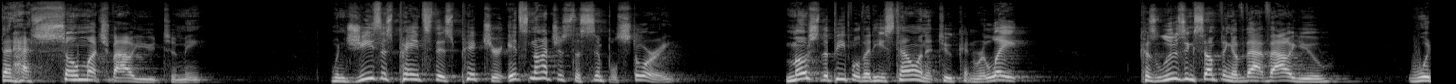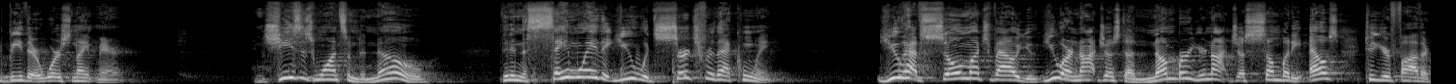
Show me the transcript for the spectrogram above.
that has so much value to me. When Jesus paints this picture, it's not just a simple story. Most of the people that he's telling it to can relate because losing something of that value would be their worst nightmare. And Jesus wants them to know that in the same way that you would search for that coin, you have so much value. You are not just a number, you're not just somebody else to your Father.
